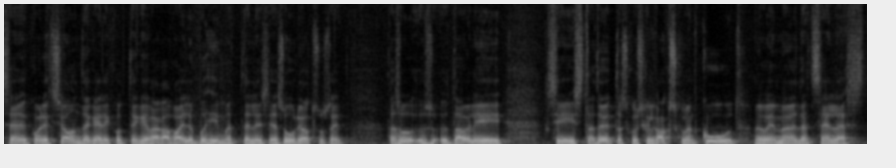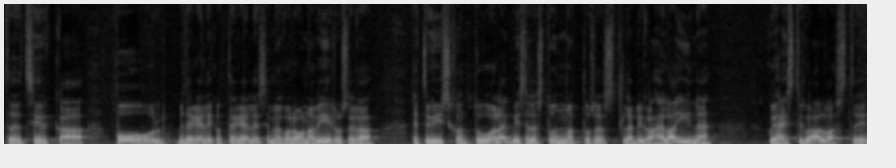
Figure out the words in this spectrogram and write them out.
see koalitsioon tegelikult tegi väga palju põhimõttelisi ja suuri otsuseid. ta, ta oli siis, ta töötas kuskil kakskümmend kuud, me võime öelda, et sellest circa pool me tegelikult tegelesime koroonaviirusega, et ühiskond tuua läbi sellest tundmatusest läbi kahe laine, kui hästi, kui halvasti,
